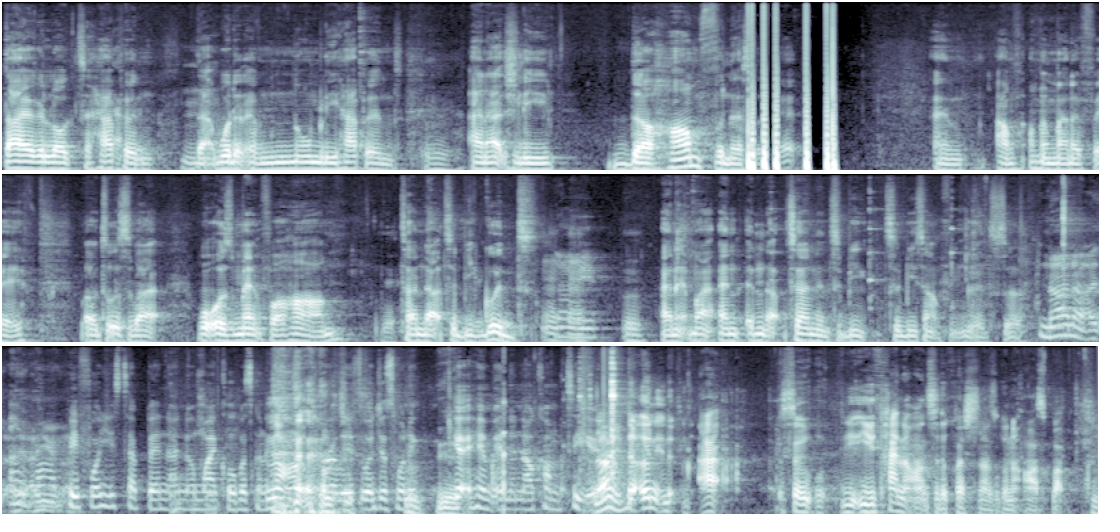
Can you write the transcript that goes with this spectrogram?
dialogue to happen that wouldn't have normally happened. And actually, the harmfulness of it, and I'm, I'm a man of faith, but it talks about what was meant for harm turned out to be good. Mm-hmm. Mm. And it might end, end up turning to be to be something good. So No, no. I, I, oh, I, Rob, Before you step in, I know Michael was going to ask earlier, so I just want to get him in and I'll come to you. No, The only, I, so you, you kind of answered the question I was going to ask, but hmm.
